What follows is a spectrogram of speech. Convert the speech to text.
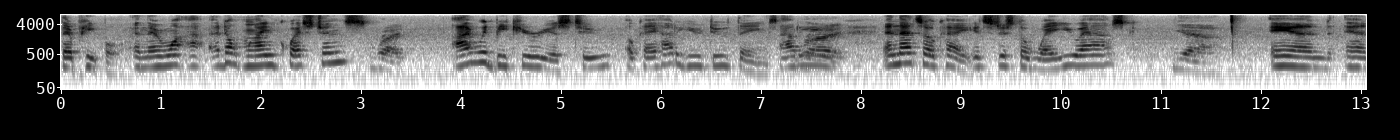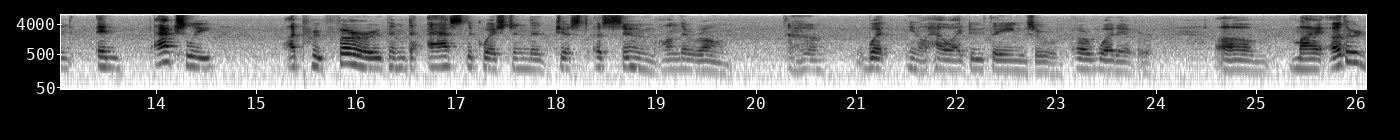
they're people, and they're I don't mind questions. Right. I would be curious too. Okay, how do you do things? How do you? And that's okay. It's just the way you ask, Yeah. and and and actually, I prefer them to ask the question than just assume on their own Uh-huh. what you know how I do things or or whatever. Um, my other,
